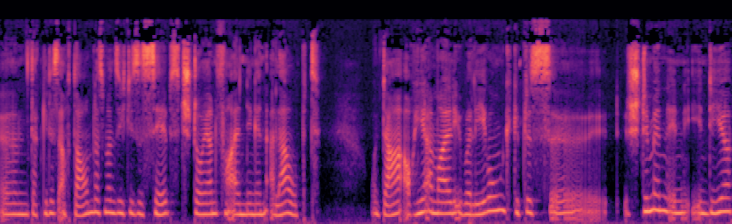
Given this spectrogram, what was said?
Ähm, da geht es auch darum, dass man sich dieses Selbststeuern vor allen Dingen erlaubt. Und da auch hier einmal die Überlegung, gibt es äh, Stimmen in, in dir,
